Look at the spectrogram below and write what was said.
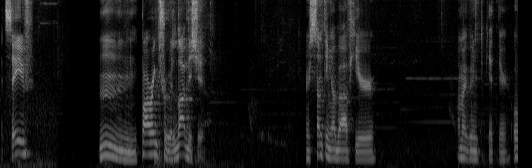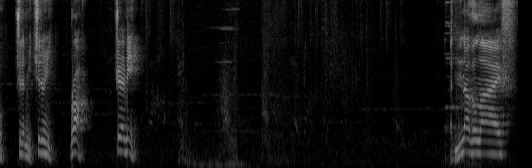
Let's save. Mmm, powering through. Love this shit. There's something above here. How am I going to get there? Oh, shoot at me, shoot at me. Bro, shoot at me. Another life.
